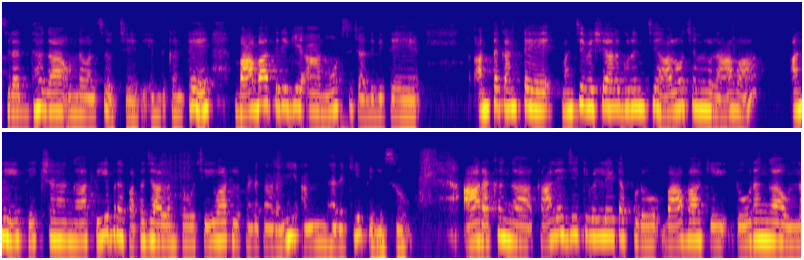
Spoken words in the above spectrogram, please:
శ్రద్ధగా ఉండవలసి వచ్చేది. ఎందుకంటే బాబా తిరిగి ఆ నోట్స్ చదివితే అంతకంటే మంచి విషయాల గురించి ఆలోచనలు రావా అని తీక్షణంగా తీవ్ర పదజాలంతో చీవాట్లు పెడతారని అందరికీ తెలుసు. ఆ రకంగా కాలేజీకి వెళ్ళేటప్పుడు బాబాకి దూరంగా ఉన్న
